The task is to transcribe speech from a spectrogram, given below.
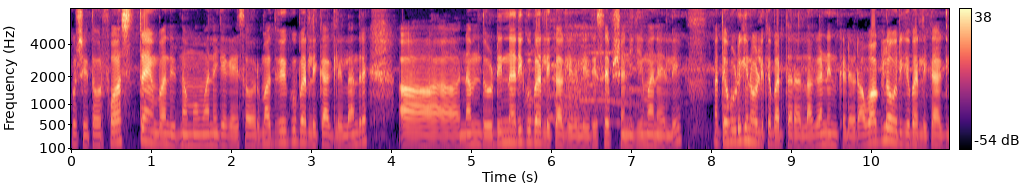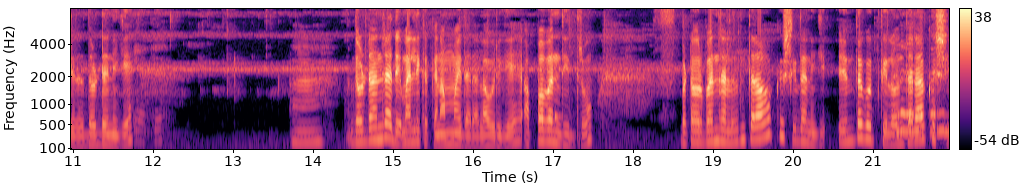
ಖುಷಿ ಇತ್ತು. ಅವ್ರು ಫಸ್ಟ್ ಟೈಮ್ ಬಂದಿದ್ದು ನಮ್ಮ ಮನೆಗೆ ಗೈಸ್ ಅವ್ರ ಮದುವೆಗೂ ಬರಲಿಕ್ಕಾಗಲಿಲ್ಲ ಅಂದರೆ ನಮ್ಮದು ಡಿನ್ನರಿಗೂ ಬರಲಿಕ್ಕಾಗಲಿಲ್ಲ ರಿಸೆಪ್ಷನಿಗೆ ಈ ಮನೆಯಲ್ಲಿ. ಮತ್ತು ಹುಡುಗಿ ನೋಡಲಿಕ್ಕೆ ಬರ್ತಾರಲ್ಲ ಗಂಡಿನ ಕಡೆಯವರು. ಅವಾಗಲೂ ಅವರಿಗೆ ಬರಲಿಕ್ಕಾಗಲಿಲ್ಲ ದೊಡ್ಡನಿಗೆ. ಹ್ಮ್. ದೊಡ್ಡ ಅಂದರೆ ಅದೇ ಮಲ್ಲಿಕಕ್ಕ ನಮ್ಮ ಇದ್ದಾರಲ್ಲ ಅವರಿಗೆ. ಅಪ್ಪ ಬಂದಿದ್ದರು ಬಟ್ ಅವ್ರು ಬಂದ್ರಲ್ಲ ಒಂಥರ ಖುಷಿ ನನಗೆ. ಎಂತ ಗೊತ್ತಿಲ್ಲ ಒಂಥರ ಖುಷಿ.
